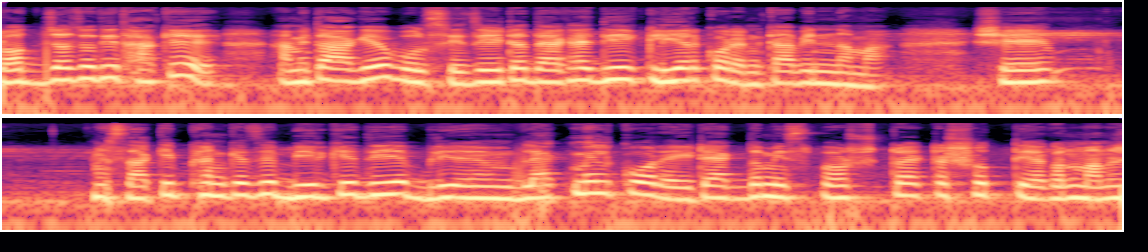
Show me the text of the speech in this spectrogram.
লজ্জা যদি থাকে, আমি তো আগেও বলছি যে এটা দেখায় দিয়ে ক্লিয়ার করেন কাবিন নামা। সে সাকিব খানকে যে বীরকে দিয়ে ব্ল্যাকমেল করে, এটা একদম স্পষ্ট একটা সত্যি। এখন মানুষ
